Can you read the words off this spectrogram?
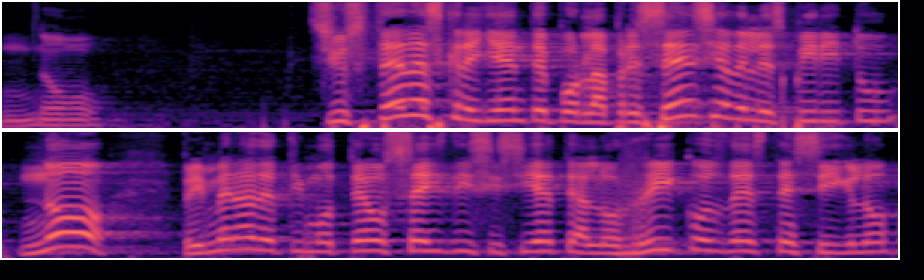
No. Si usted es creyente por la presencia del Espíritu, no. Primera de Timoteo 6:17 a los ricos de este siglo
